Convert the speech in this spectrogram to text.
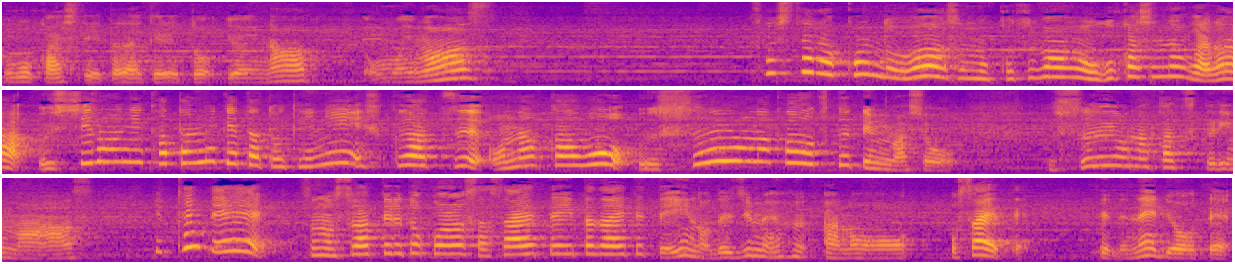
動かしていただけると良いなと思います。そしたら今度はその骨盤を動かしながら後ろに傾けた時に腹圧お腹を薄いお腹を作ってみましょう。薄いお腹作ります。で手でその座ってるところを支えていただいてていいので地面ふあの押さえて手でね両手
